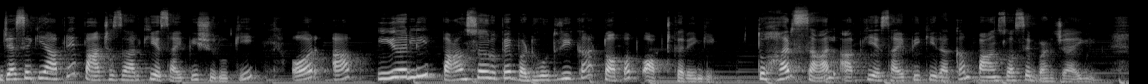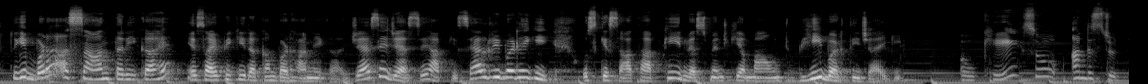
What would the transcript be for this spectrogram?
जैसे कि आपने पाँच हज़ार की एसआईपी शुरू की और आप ईयरली पाँच सौ रुपये बढ़ोतरी का टॉपअप ऑप्ट करेंगी। तो हर साल आपकी एसआईपी की रकम 500 से बढ़ जाएगी। तो ये बड़ा आसान तरीका है एसआईपी की रकम बढ़ाने का। जैसे जैसे आपकी सैलरी बढ़ेगी, उसके साथ आपकी इन्वेस्टमेंट की अमाउंट भी बढ़ती जाएगी। Okay so understood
